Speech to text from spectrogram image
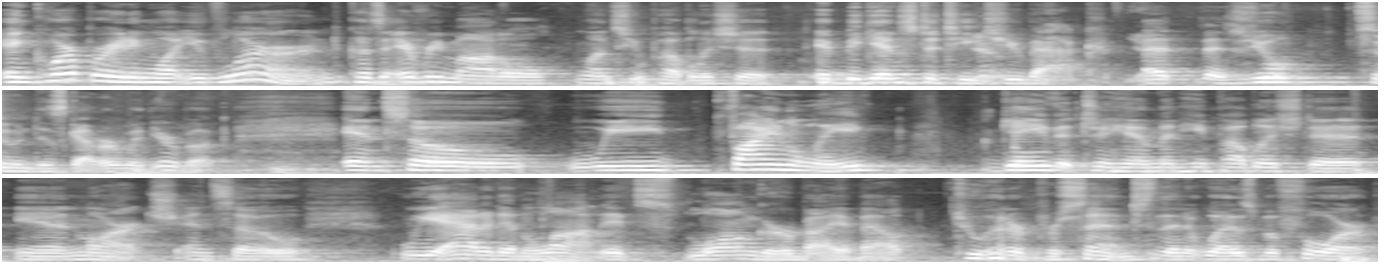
incorporating what you've learned because every model once you publish it it begins to teach yeah. you back yeah. as you'll soon discover with your book mm-hmm. and so we finally gave it to him and he published it in march and so we added in a lot it's longer by about 200% than it was before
